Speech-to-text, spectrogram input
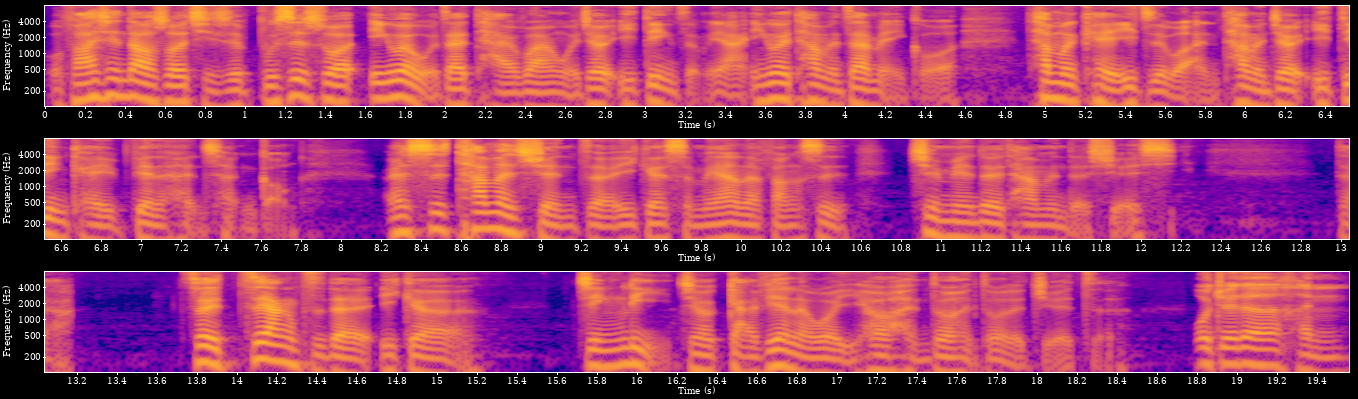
我发现到说，其实不是说因为我在台湾我就一定怎么样，因为他们在美国，他们可以一直玩，他们就一定可以变得很成功。而是他们选择一个什么样的方式去面对他们的学习，对啊，所以这样子的一个经历就改变了我以后很多很多的抉择。我觉得很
